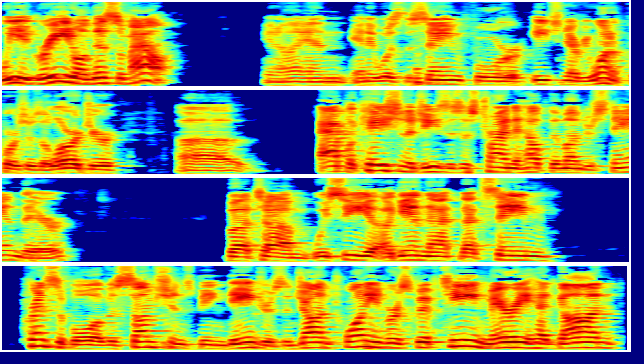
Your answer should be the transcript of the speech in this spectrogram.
we agreed on this amount, you know, and, and it was the same for each and every one. Of course, there's a larger, uh, application that Jesus is trying to help them understand there. But um, we see again that that same principle of assumptions being dangerous. In John 20 and verse 15, Mary had gone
